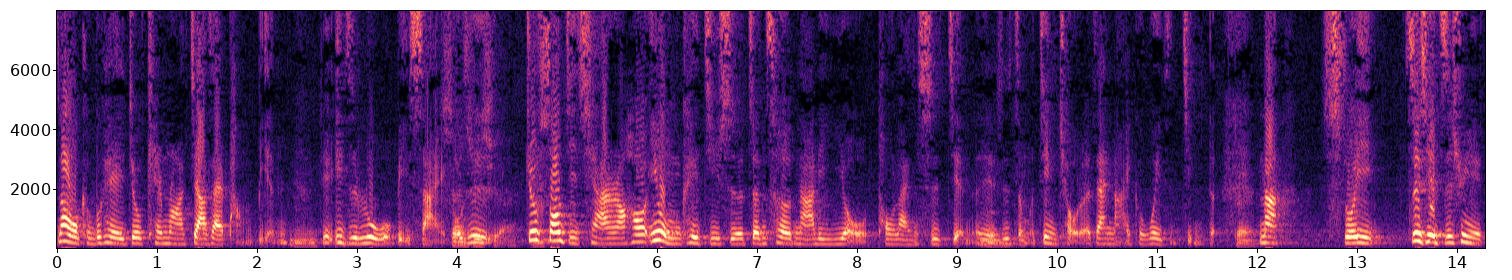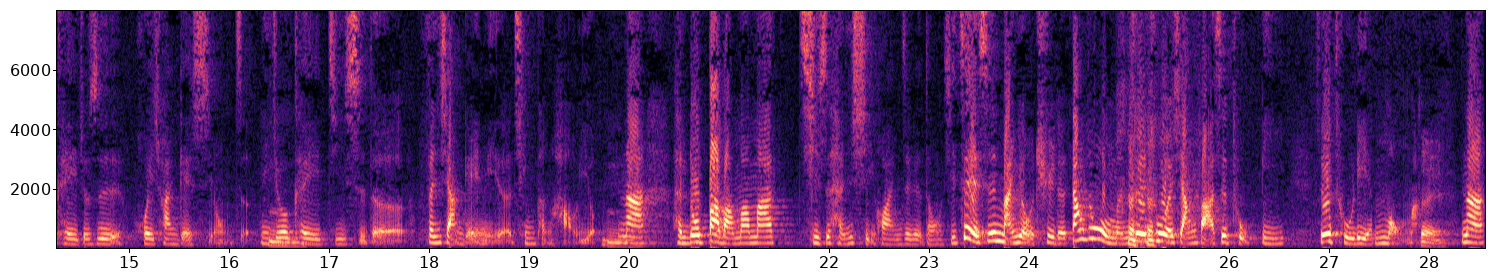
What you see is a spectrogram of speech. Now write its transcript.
那我可不可以就 camera 架在旁边，就一直录我比赛？收集起来，就收集起来。然后，因为我们可以及时的侦测哪里有投篮事件，而且是怎么进球的，在哪一个位置进的。对，那所以。这些资讯也可以就是回传给使用者，你就可以及时的分享给你的亲朋好友。那很多爸爸妈妈其实很喜欢这个东西，这也是蛮有趣的。当初我们最初的想法是土 B，就是土联盟嘛。对。那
